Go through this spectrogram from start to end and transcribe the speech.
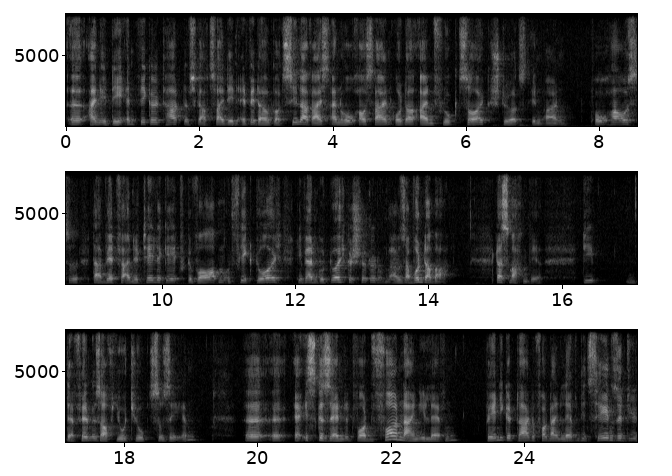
äh, eine Idee entwickelt hat. Es gab zwei Ideen, entweder Godzilla reißt ein Hochhaus rein oder ein Flugzeug stürzt in ein Hochhaus. Da wird für eine Telegate geworben und fliegt durch. Die werden gut durchgeschüttelt und das ist wunderbar. Das machen wir. Die, der Film ist auf YouTube zu sehen. Äh, äh er ist gesendet worden vor 9-11 wenige Tage vor 9-11, die Szenen sind, die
